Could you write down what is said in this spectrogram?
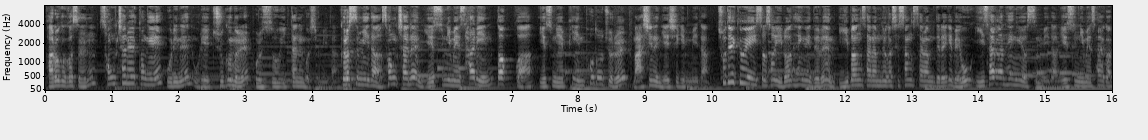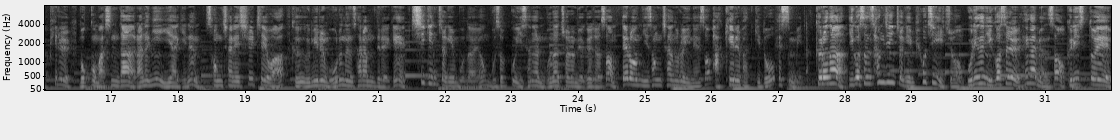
바로 그것은 성찬을 통해 우리는 우리의 죽음을 볼 수 있다는 것입니다. 그렇습니다. 성찬은 예수님의 살인 떡과 예수님의 피인 포도주를 마시는 예식입니다. 초대 교회에 있어서 이런 행위들은 이방 사람들과 세상 사람들에게 매우 이상한 행위였습니다. 예수님의 살과 피를 먹고 마신다라는 이 이야기는 성찬의 실제와 그 의미를 모르는 사람들에게 식인적인 문화요 무섭고 이상한 문화처럼 여겨져서 때론 이 성찬으로 인해서 박해를 받기도 했습니다. 그러나 이것은 상징적인 표지이죠. 우리는 이것을 행하면서 그리스도의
